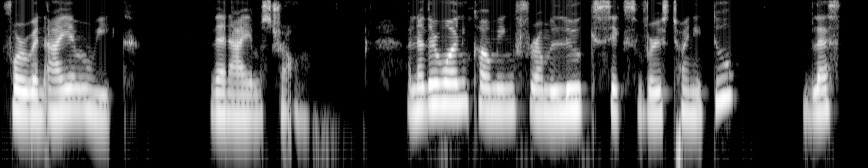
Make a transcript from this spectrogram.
For when I am weak, then I am strong. Another one coming from Luke 6, verse 22 Blessed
